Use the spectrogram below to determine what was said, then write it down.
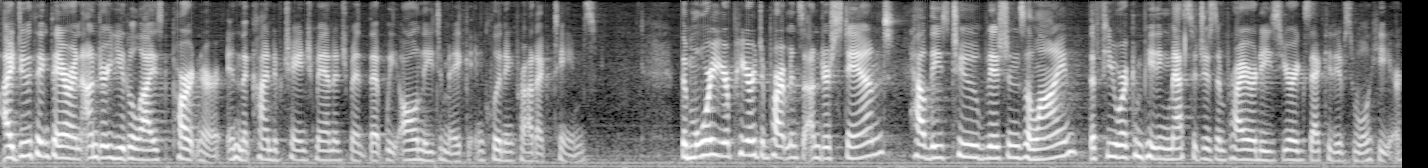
I do think they are an underutilized partner in the kind of change management that we all need to make, including product teams. The more your peer departments understand how these two visions align, the fewer competing messages and priorities your executives will hear.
